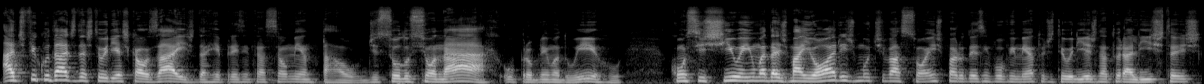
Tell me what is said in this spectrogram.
A dificuldade das teorias causais da representação mental de solucionar o problema do erro consistiu em uma das maiores motivações para o desenvolvimento de teorias naturalistas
